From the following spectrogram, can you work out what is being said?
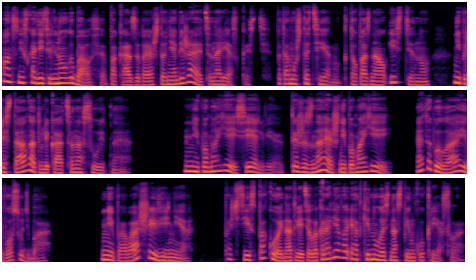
Он снисходительно улыбался, показывая, что не обижается на резкость, потому что тем, кто познал истину, не пристало отвлекаться на суетное. «Не по моей, Сельви, ты же знаешь, не по моей. Это была его судьба». «Не по вашей вине», — почти спокойно ответила королева и откинулась на спинку кресла.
